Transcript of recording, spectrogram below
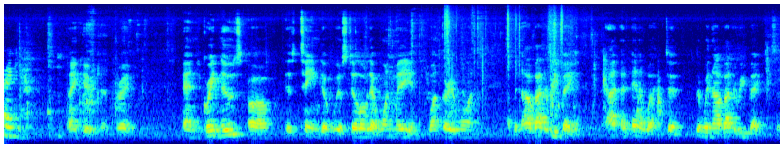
Thank you. Thank you, great. And great news, uh, is team that we're still over that one million, one thirty-one. We're not about to rebate it, I, I- anyway, to, that we're not about to rebate, so,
